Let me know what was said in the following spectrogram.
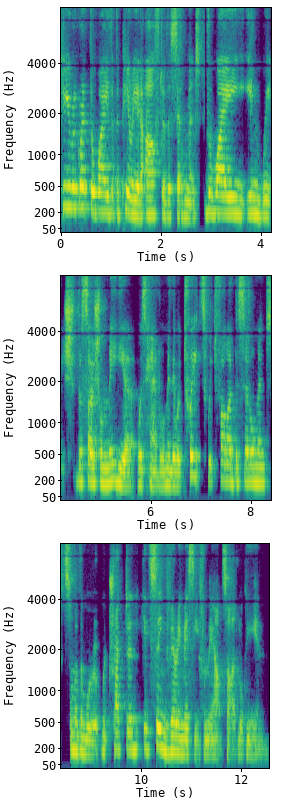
Do you regret the way that the period after the settlement, the way in which the social media was handled? I mean, there were tweets which followed the settlement, some of them were retracted. It seemed very messy from the outside looking in.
